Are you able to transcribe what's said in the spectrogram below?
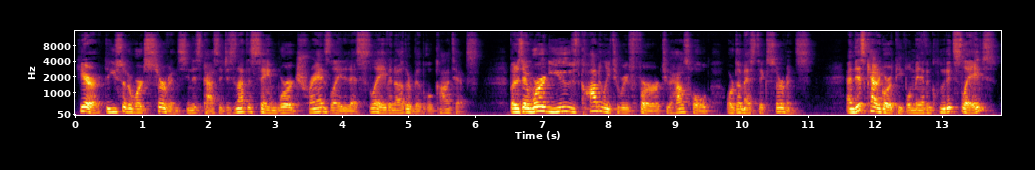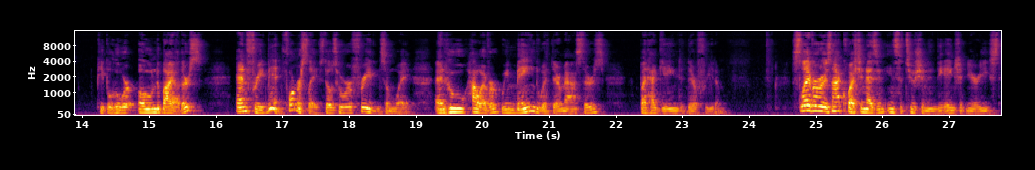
Here, the use of the word servants in this passage is not the same word translated as slave in other biblical contexts, but is a word used commonly to refer to household or domestic servants. And this category of people may have included slaves, people who were owned by others, and freedmen, former slaves, those who were freed in some way, and who, however, remained with their masters but had gained their freedom. Slavery is not questioned as an institution in the ancient Near East,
